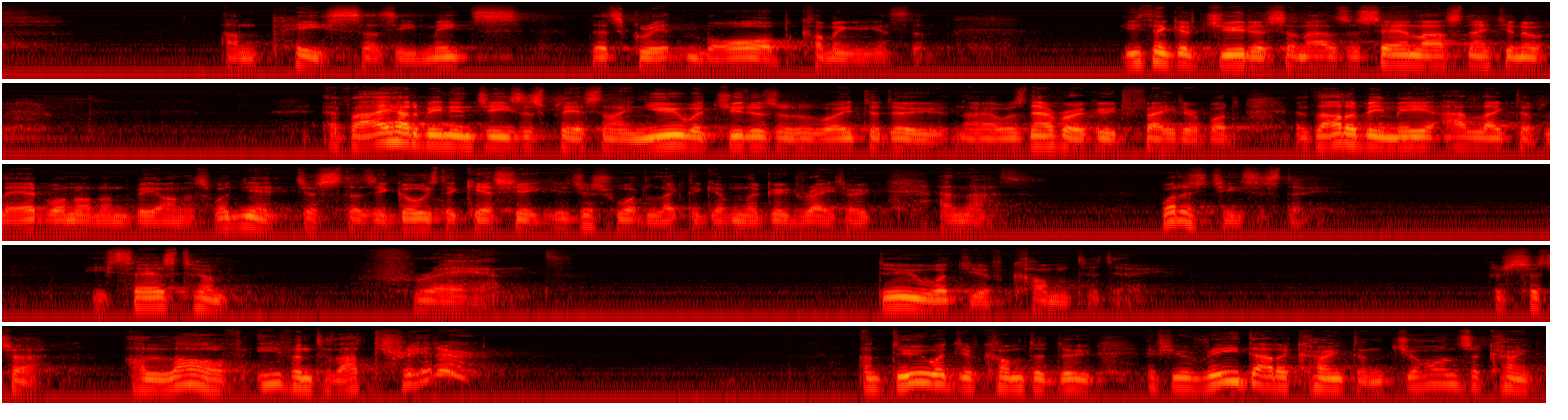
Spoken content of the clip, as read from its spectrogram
and peace as he meets this great mob coming against him. You think of Judas, and as I was saying last night, you know, if I had been in Jesus' place and I knew what Judas was about to do, now I was never a good fighter, but if that had been me, I'd like to have laid one on him, to be honest, wouldn't you? Just as he goes to kiss you, you just would like to give him a good right hook and that. What does Jesus do? He says to him, Friend, do what you've come to do. There's such a, a love even to that traitor and do what you've come to do. If you read that account and John's account,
